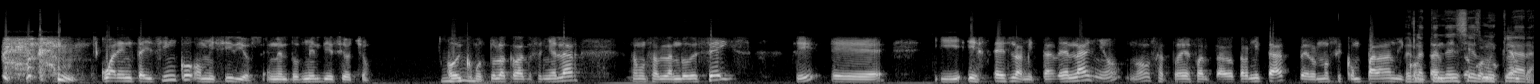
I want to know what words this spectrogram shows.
45 homicidios en el 2018. Hoy, como tú lo acabas de señalar, estamos hablando de seis, ¿sí? Eh, y es, la mitad del año, ¿no? O sea, todavía falta otra mitad, pero no se comparan ni Pero la tendencia es muy clara.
